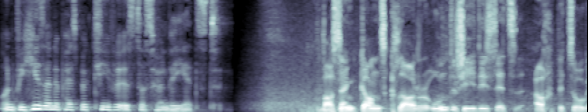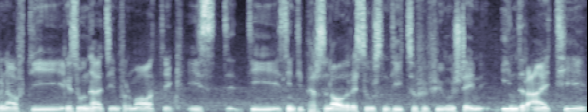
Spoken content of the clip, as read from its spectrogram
Und wie hier seine Perspektive ist, das hören wir jetzt. Was ein ganz klarer Unterschied ist, jetzt auch bezogen auf die Gesundheitsinformatik, ist die, sind die Personalressourcen, die zur Verfügung stehen in der IT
